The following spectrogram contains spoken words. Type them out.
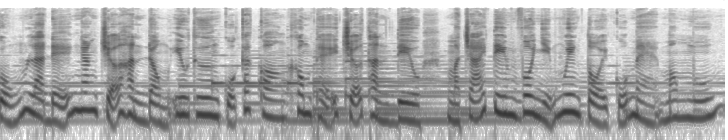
cũng là để ngăn trở hành động yêu thương của các con không thể trở thành điều mà trái tim vô nhiễm nguyên tội của mẹ mong muốn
